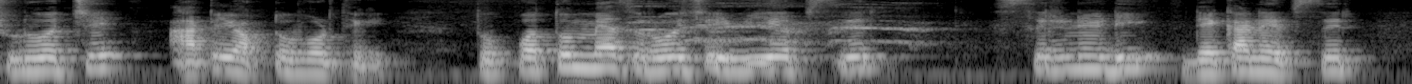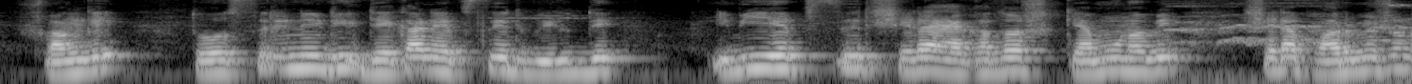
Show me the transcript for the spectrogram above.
শুরু হচ্ছে আটই অক্টোবর থেকে। তো প্রথম ম্যাচ রয়েছে ইবিএফসির শ্রীনিডি ডেকান এফসির সঙ্গে। তো শ্রীনিডি ডেকান এফসির বিরুদ্ধে ইবিএফসির সেরা একাদশ কেমন হবে সেটা ফরমেশন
